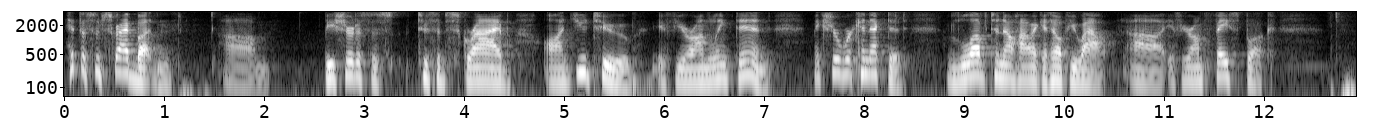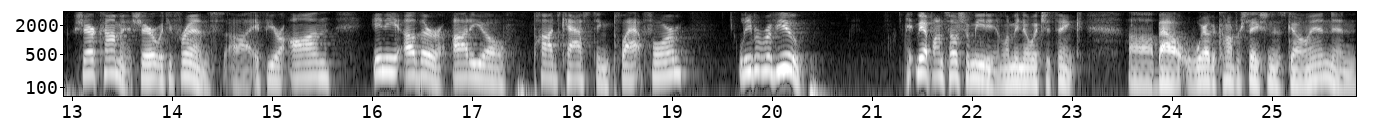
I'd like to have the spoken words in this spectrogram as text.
hit the subscribe button. Um, be sure to, to subscribe on YouTube. If you're on LinkedIn, make sure we're connected. Love to know how I could help you out. Uh, if you're on Facebook, share a comment, share it with your friends. Uh, if you're on any other audio podcasting platform, leave a review. Hit me up on social media and let me know what you think uh, about where the conversation is going and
